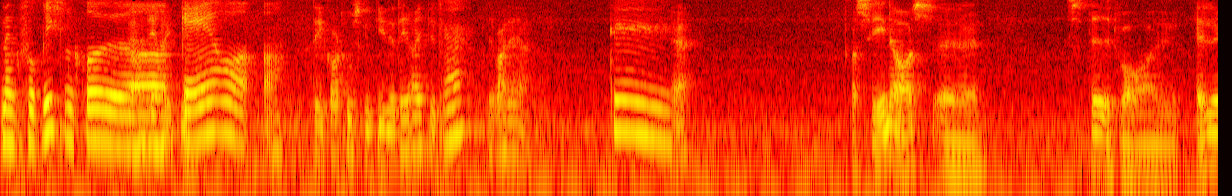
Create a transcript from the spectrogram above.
man kunne få risengrød Ja, og gaver. Og, Det er godt husket, Gitte, det er rigtigt. ja, Det var der. det... Ja. Og senere også øh, stedet, hvor øh, alle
